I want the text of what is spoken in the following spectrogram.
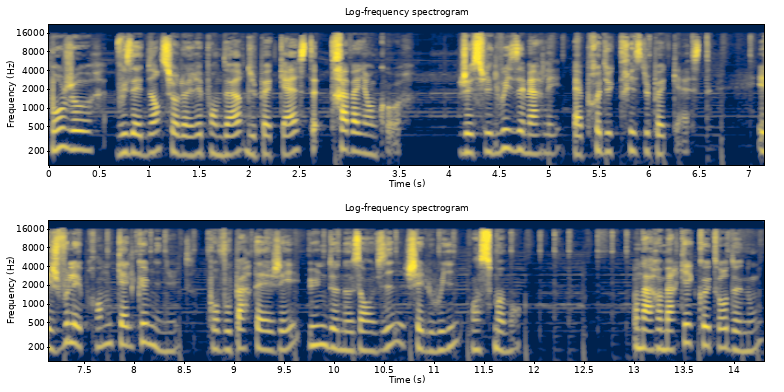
Bonjour, vous êtes bien sur le répondeur du podcast Travail en cours. Je suis Louise Emerlet, la productrice du podcast, et je voulais prendre quelques minutes pour vous partager une de nos envies chez Louis en ce moment. On a remarqué qu'autour de nous,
